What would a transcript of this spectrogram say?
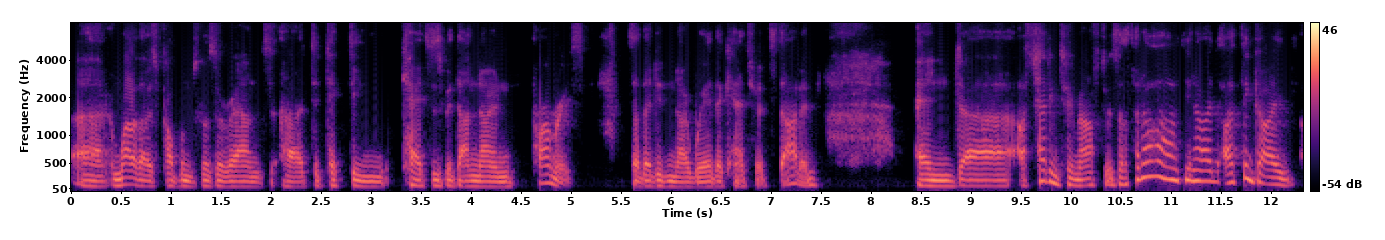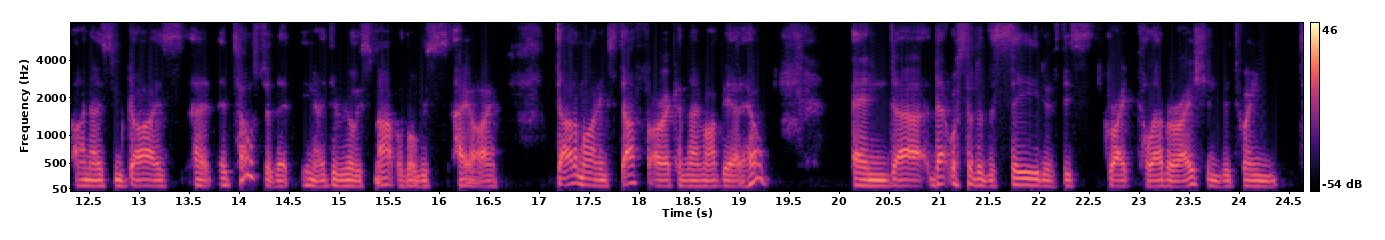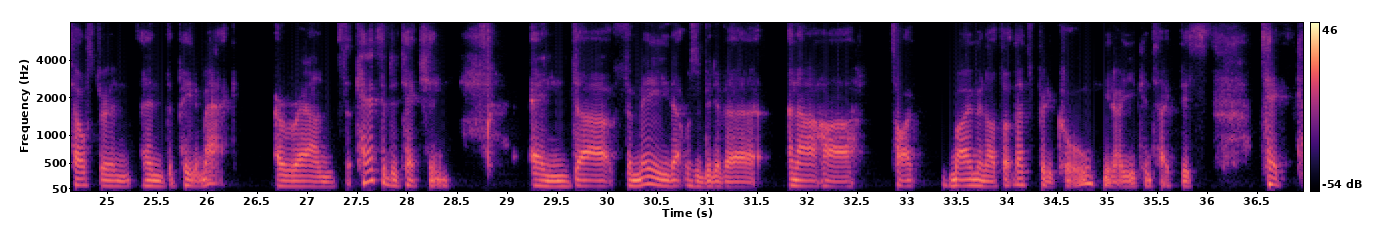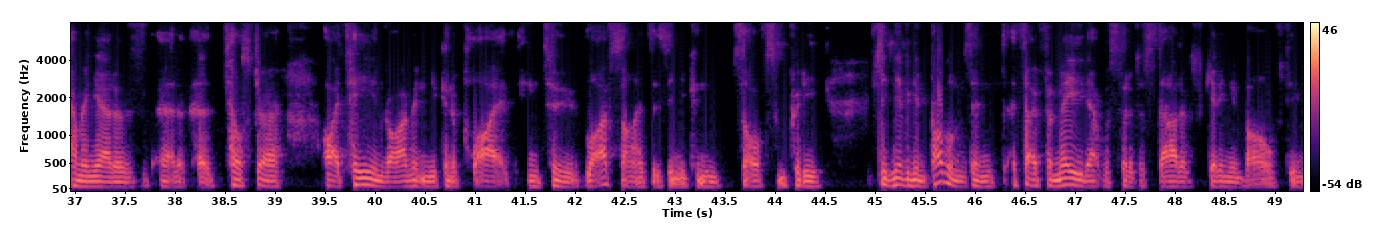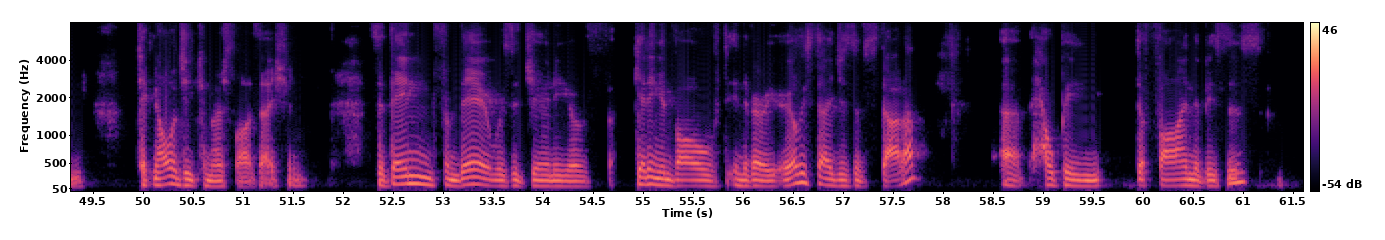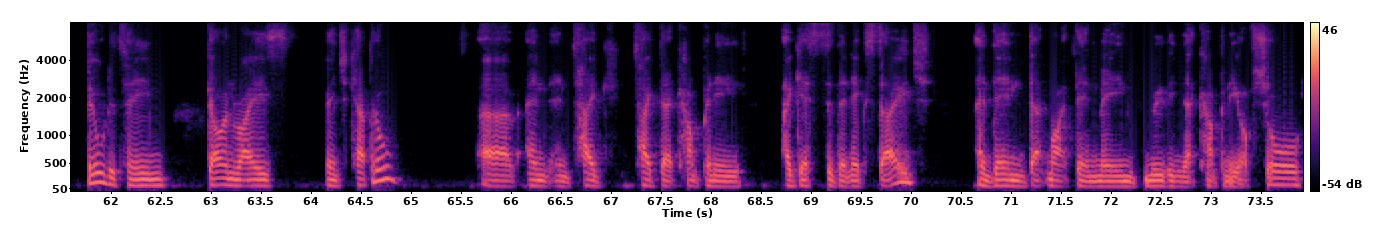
Uh, and one of those problems was around uh, detecting cancers with unknown primaries. So they didn't know where the cancer had started. And uh, I was chatting to him afterwards. I thought, oh, you know, I, I think I, I know some guys at, at, Telstra that, you know, they're really smart with all this AI data mining stuff. I reckon they might be able to help. And uh, that was sort of the seed of this great collaboration between Telstra and, and the Peter Mac around cancer detection. And uh, for me, that was a bit of a an aha type moment. I thought that's pretty cool. You know, you can take this tech coming out of, out of a Telstra IT environment and you can apply it into life sciences and you can solve some pretty significant problems. And so for me, that was sort of the start of getting involved in technology commercialization. So then from there it was a journey of getting involved in the very early stages of startup, uh, helping define the business, build a team, go and raise venture capital, uh, and and take take that company, I guess, to the next stage, and then that might then mean moving that company offshore,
